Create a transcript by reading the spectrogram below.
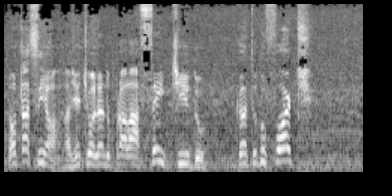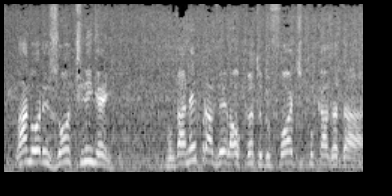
Então tá assim, ó, a gente olhando para lá, sentido Canto do Forte. Lá no horizonte ninguém. Não dá nem para ver lá o Canto do Forte por causa da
